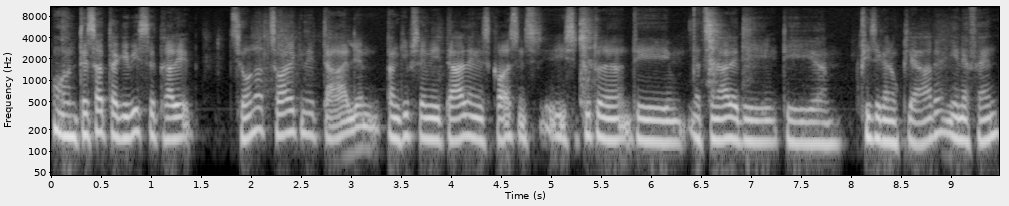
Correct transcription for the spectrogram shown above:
Und das hat eine gewisse Tradition erzeugt in Italien. Dann gibt es in Italien das große Institut, die Nationale, die, die ähm, Physica Nukleare, INFN.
